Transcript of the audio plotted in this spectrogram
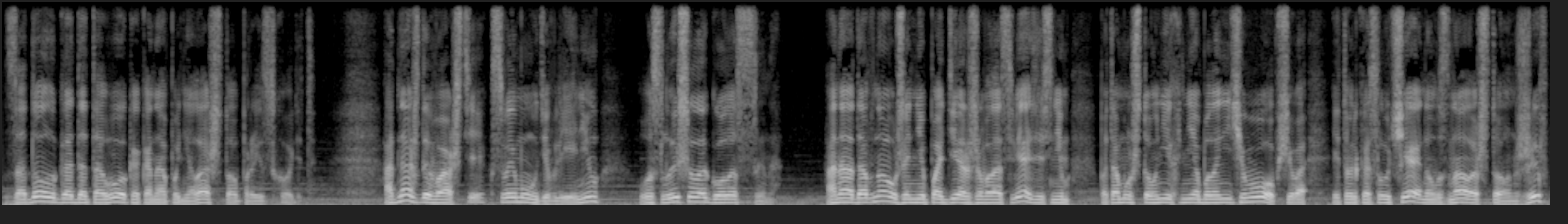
задолго до того, как она поняла, что происходит. Однажды Вашти, к своему удивлению, услышала голос сына. Она давно уже не поддерживала связи с ним, потому что у них не было ничего общего, и только случайно узнала, что он жив,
